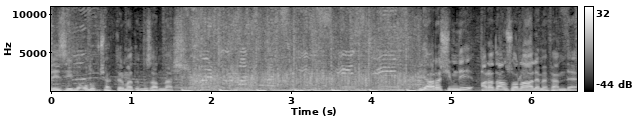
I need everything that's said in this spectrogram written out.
Rezil olup çaktırmadığımız anlar. Bir ara şimdi aradan sonra Alem FM'de.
